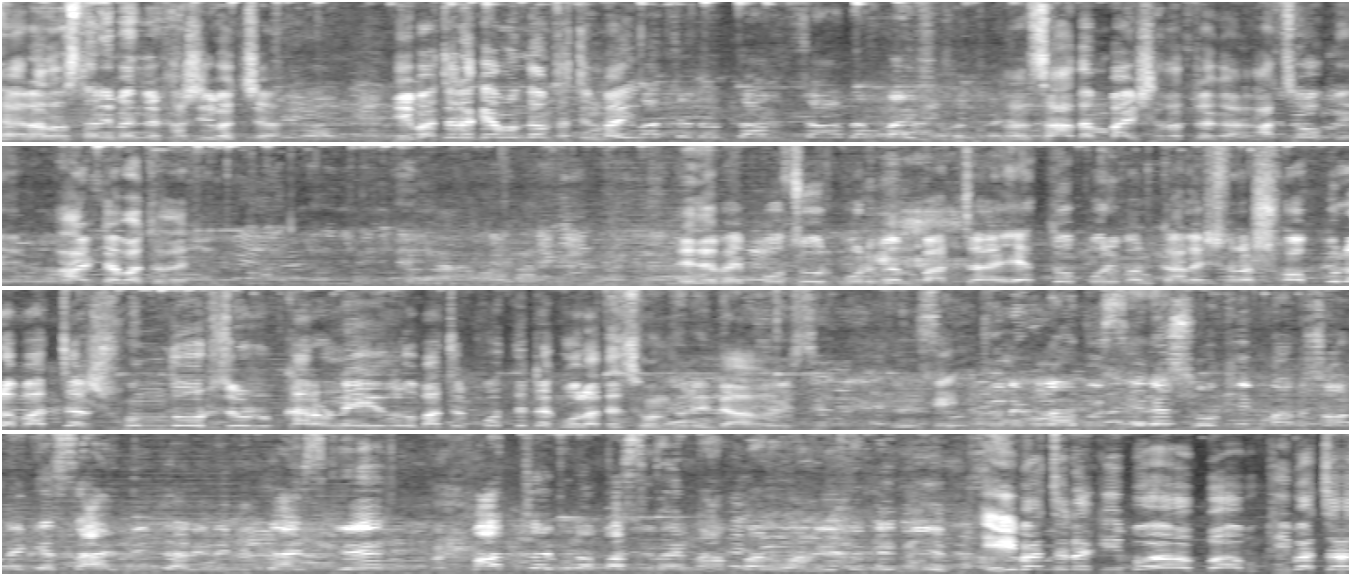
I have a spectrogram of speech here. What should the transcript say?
হ্যাঁ রাজস্থানি ব্যান্ডের খাসির বাচ্চা। এই বাচ্চাটা কেমন দাম চাচ্ছেন ভাই? চা দাম বাইশ হাজার টাকা। আচ্ছা ওকে। আরেকটা বাচ্চা দেখেন। এই যে ভাই প্রচুর পরিমাণ বাচ্চা এত পরিমাণ কালেকশন আর সবগুলো বাচ্চার সৌন্দর্যর কারণে এইগুলো বাচ্চার প্রত্যেকটা গোলাতে ঝুনঝুনি দেওয়া হয়েছে। এই ঝুনঝুনিগুলো দিচ্ছে এটা শৌখিন মানুষ অনেকে চায় দিতে না কিন্তু আজকে বাচ্চাগুলো পাচ্ছি ভাই নাম্বার ওয়ান এই জন্য এই বাচ্চাটা কি কি বাচ্চা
